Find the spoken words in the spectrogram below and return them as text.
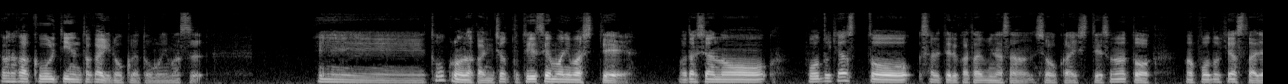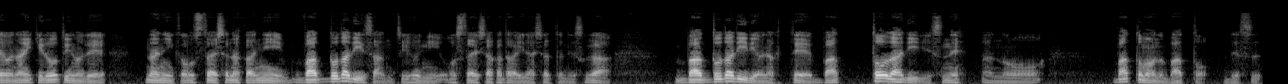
なかなかクオリティの高いロックだと思います。えー、トークの中にちょっと訂正もありまして、私あの、ポッドキャストされてる方皆さん紹介して、その後、まあ、ポッドキャスターではないけどというので、何人かお伝えした中に、バッドダディさんというふうにお伝えした方がいらっしゃったんですが、バッドダディではなくて、バッドダディですね。あの、バットマンのバットです。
